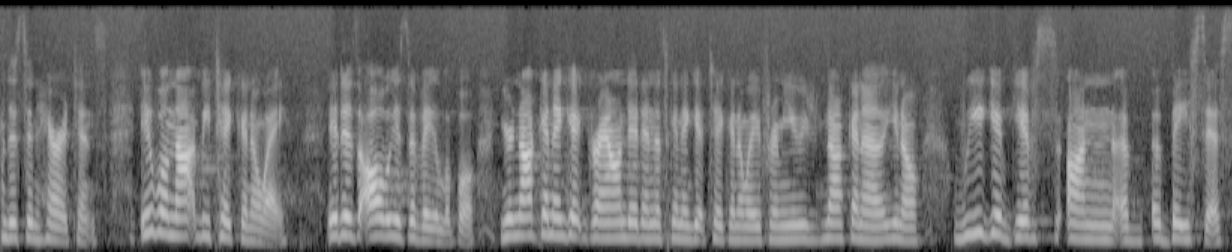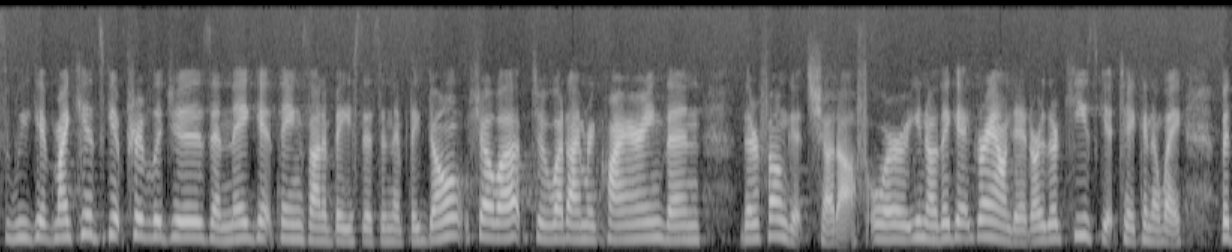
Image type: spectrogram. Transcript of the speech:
this inheritance. It will not be taken away. It is always available. You're not going to get grounded and it's going to get taken away from you. You're not going to, you know, we give gifts on a, a, basis. We give, my kids get privileges and they get things on a basis. And if they don't show up to what I'm requiring, then their phone gets shut off or, you know, they get grounded or their keys get taken away. But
